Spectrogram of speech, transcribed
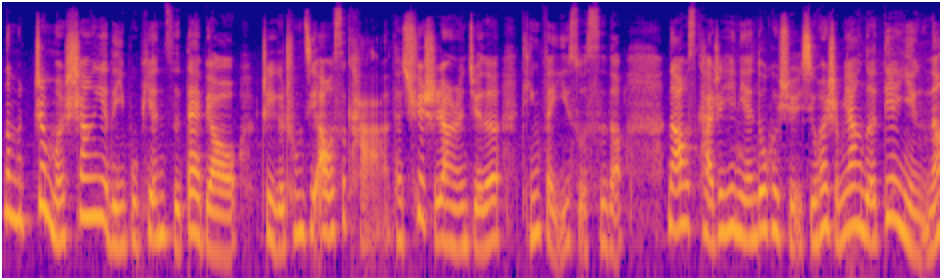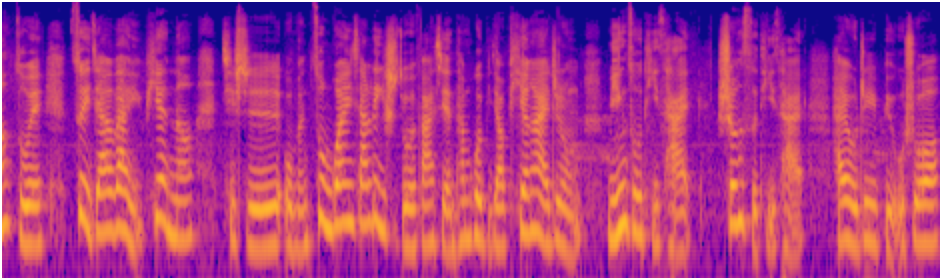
那么这么商业的一部片子，代表这个冲击奥斯卡，它确实让人觉得挺匪夷所思的。那奥斯卡这些年都会选喜欢什么样的电影呢？作为最佳外语片呢？其实我们纵观一下历史，就会发现他们会比较偏爱这种民族题材。生死题材，还有这比如说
